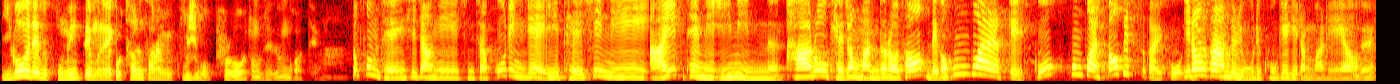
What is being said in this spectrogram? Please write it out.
이거에 대해서 고민 때문에 못하는 사람이 95% 정도 되는 것 같아요. 쇼폼 대행 시장이 진짜 꿀인 게 이 대신이 아이템이 이미 있는 바로 계정 만들어서 내가 홍보할 게 있고 홍보할 서비스가 있고 이런 사람들이 우리 고객이란 말이에요. 네.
